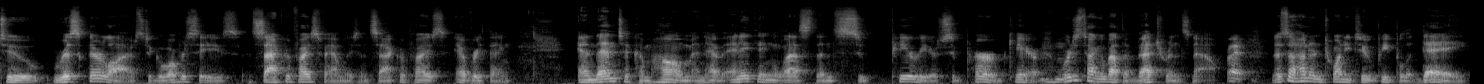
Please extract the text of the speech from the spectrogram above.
to risk their lives to go overseas, sacrifice families, and sacrifice everything, and then to come home and have anything less than superior, superb care. We're just talking about the veterans now. Mm-hmm. Right. There's 122 people a day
